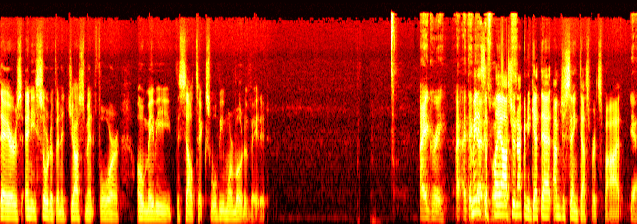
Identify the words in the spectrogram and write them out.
there's any sort of an adjustment for, oh, maybe the Celtics will be more motivated. I agree. I, I think I mean, it's the is it playoffs. is. You're not going to get that. I'm just saying, desperate spot. Yeah.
